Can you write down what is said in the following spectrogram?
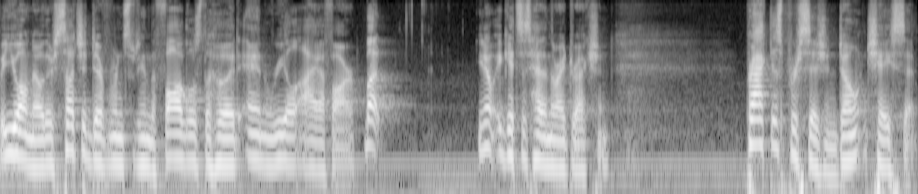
but you all know there's such a difference between the foggles, the hood, and real IFR. But you know, it gets us head in the right direction. Practice precision, don't chase it.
